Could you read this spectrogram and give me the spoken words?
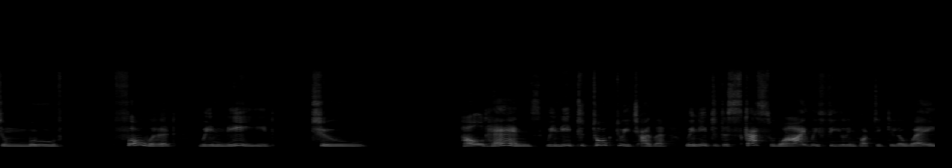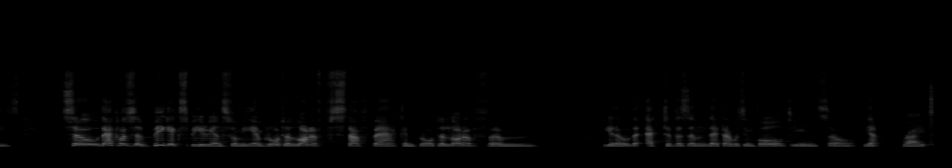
to move forward, we need to hold hands. We need to talk to each other. We need to discuss why we feel in particular ways. So that was a big experience for me and brought a lot of stuff back and brought a lot of, um, you know, the activism that I was involved in. So, yeah. Right,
